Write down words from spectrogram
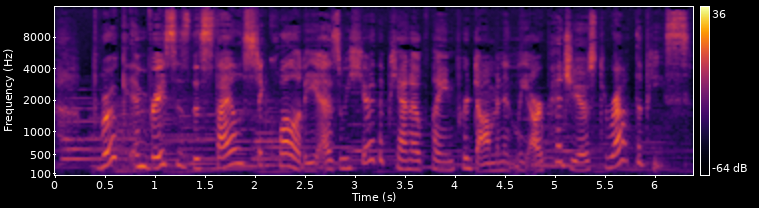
Bruch embraces the stylistic quality as we hear the piano playing predominantly arpeggios throughout the piece.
